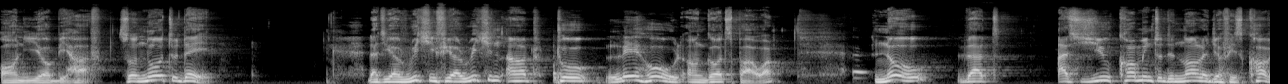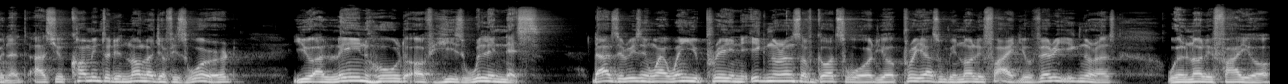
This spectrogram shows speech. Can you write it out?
on your behalf. So know today that you are rich if you are reaching out to lay hold on God's power, know that as you come into the knowledge of his covenant, as you come into the knowledge of his word, you are laying hold of His willingness. That's the reason why when you pray in ignorance of God's word, your prayers will be nullified. Your very ignorance will nullify your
